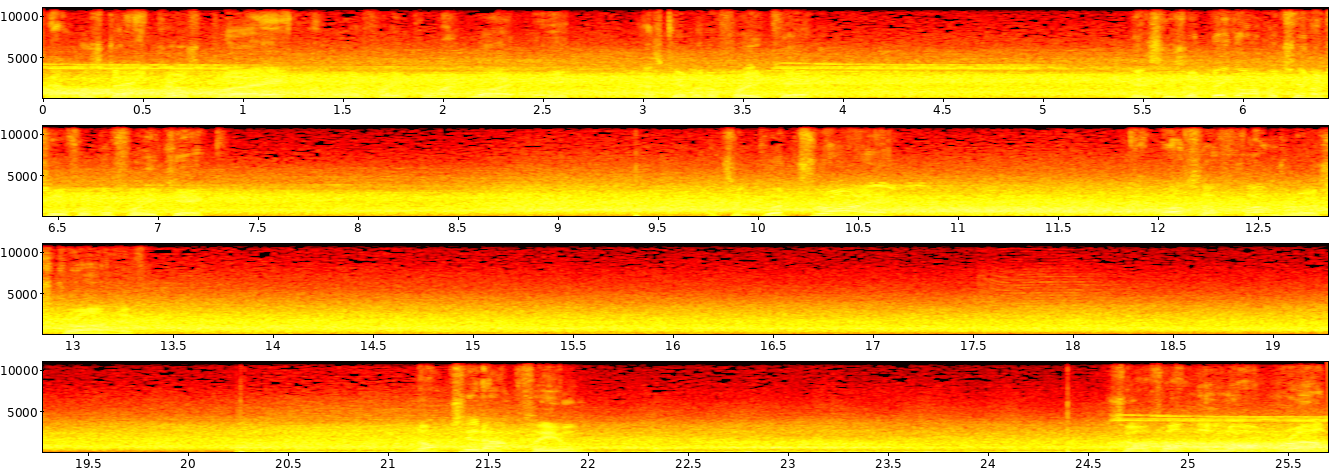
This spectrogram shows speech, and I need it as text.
That was dangerous play, and the referee quite rightly has given a free kick. This is a big opportunity from the free kick. It's a good try. That was a thunderous drive. Knocks it upfield. He's off on the long run.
